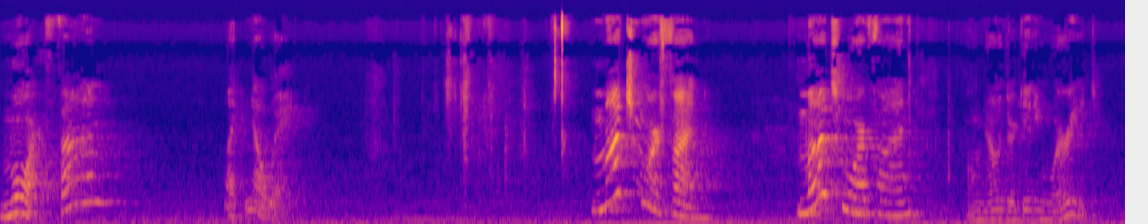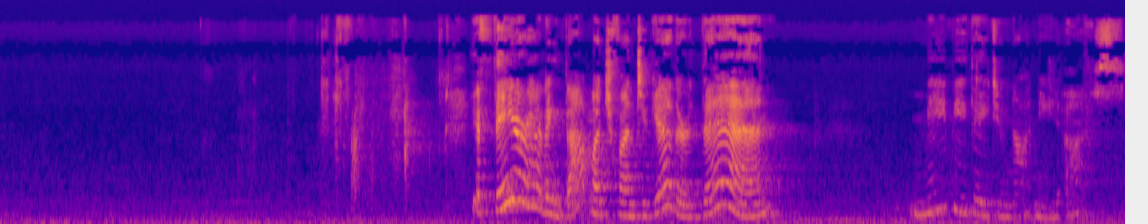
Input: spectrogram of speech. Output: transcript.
More fun? Like no way. Much more fun. Much more fun. Oh no, they're getting worried. If they are having that much fun together, then maybe they do not need us.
